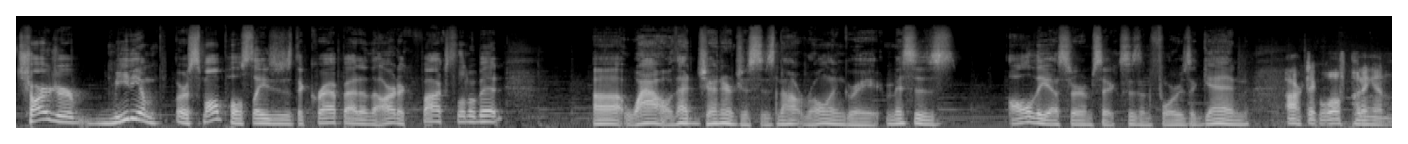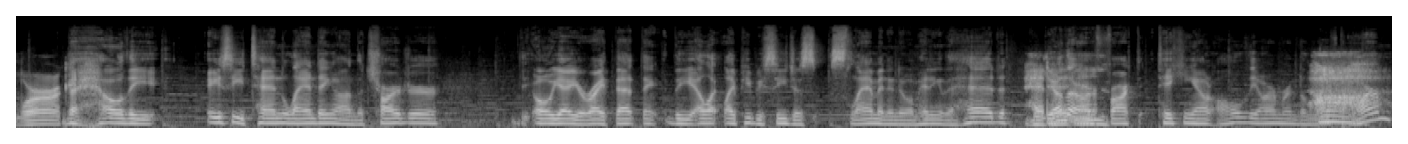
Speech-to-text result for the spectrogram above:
Charger medium or small pulse lasers the crap out of the Arctic Fox a little bit. Uh, wow, that Jenner just is not rolling great. Misses all the SRM sixes and fours again. Arctic Wolf putting in work. The hell, the AC-10 landing on the Charger. The, oh yeah, you're right. That thing, the light PPC just slamming into him, hitting the head. Head the hit, other yeah. Arctic Fox taking out all the armor in the left arm.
